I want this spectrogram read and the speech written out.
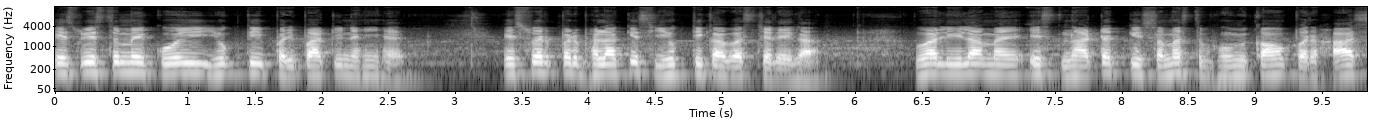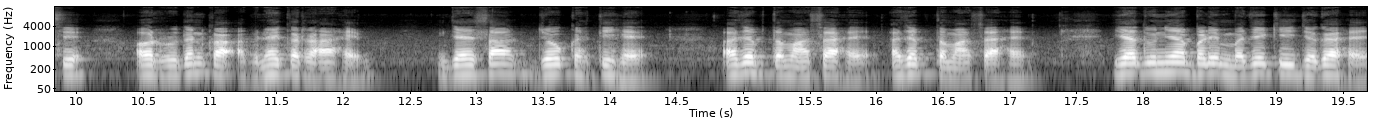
इस विश्व में कोई युक्ति परिपाटी नहीं है। ईश्वर पर भला किस युक्ति का बस चलेगा? वह लीला मैं इस नाटक की समस्त भूमिकाओं पर हास्य और रुदन का अभिनय कर रहा है। जैसा जो कहती है, अजब तमाशा है, अजब तमाशा है। यह दुनिया बड़े मज़े की जगह है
